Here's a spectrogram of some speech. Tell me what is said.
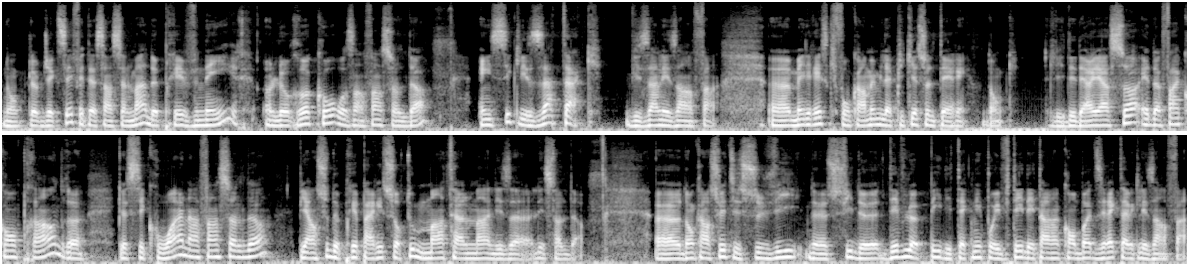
Donc, l'objectif est essentiellement de prévenir le recours aux enfants soldats ainsi que les attaques visant les enfants. Euh, mais il reste qu'il faut quand même l'appliquer sur le terrain. Donc, l'idée derrière ça est de faire comprendre que c'est quoi un enfant soldat, puis ensuite de préparer surtout mentalement les, euh, les soldats. Euh, donc ensuite, il suffit de, développer des techniques pour éviter d'être en combat direct avec les enfants.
